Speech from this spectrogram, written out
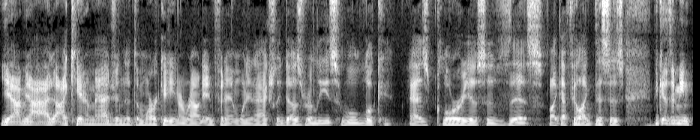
Yeah, I mean, I, I can't imagine that the marketing around Infinite when it actually does release will look as glorious as this. Like, I feel like this is because I mean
